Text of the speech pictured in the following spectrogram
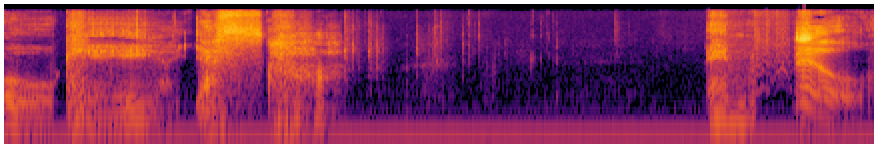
Okay, yes, haha. And fill.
